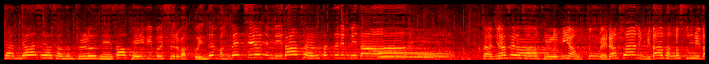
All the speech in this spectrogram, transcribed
네, 안녕하세요. 저는 블루미에서 베이비 보이스를 맡고 있는 막내 지윤입니다. 잘 부탁드립니다. 네, 안녕하세요. 저는 블루미 앙뚱매력 사연입니다. 반갑습니다.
